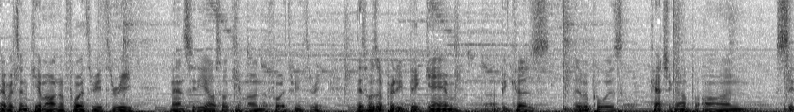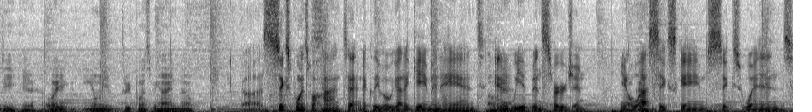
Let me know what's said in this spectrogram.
Everton came out in a 4 3 3. Man City also came out in a 4 3 3. This was a pretty big game uh, because Liverpool is catching up on City here. Wait, you only three points behind now? Uh, six points behind technically, but we got a game in hand, okay. and we have been surging. You know, okay. last six games, six wins,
